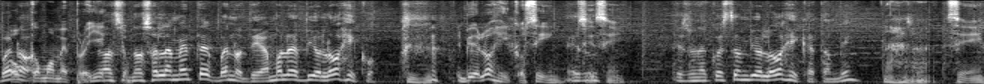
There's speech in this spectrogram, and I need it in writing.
O cómo me proyecto. No, solamente, bueno, digámoslo, es biológico. biológico, sí. Es, sí, sí. es una cuestión biológica también. Ajá, sí.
